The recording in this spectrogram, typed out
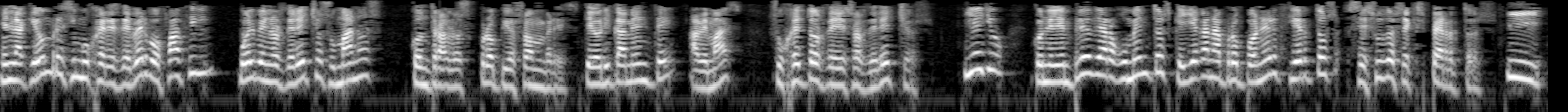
en la que hombres y mujeres de verbo fácil vuelven los derechos humanos contra los propios hombres, teóricamente, además, sujetos de esos derechos. Y ello con el empleo de argumentos que llegan a proponer ciertos sesudos expertos, y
